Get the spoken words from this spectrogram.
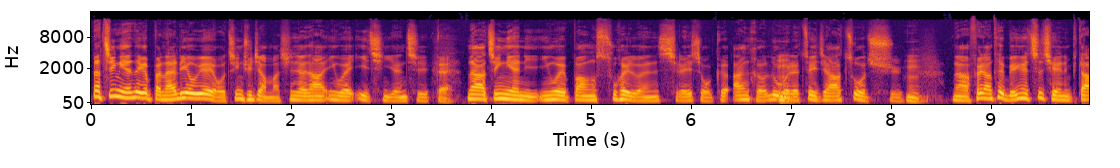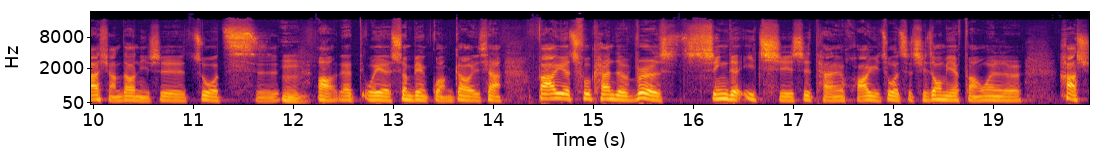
那今年那个本来六月有金曲奖嘛，现在它因为疫情延期。对。那今年你因为帮苏慧伦写了一首歌《安和》，入围了最佳作曲，嗯那非常特别，因为之前大家想到你是作词，嗯哦，那我也顺便广告一下，八月初刊的《Verse》新的一期是谈华语作词，其中我们也访问了 Hush，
